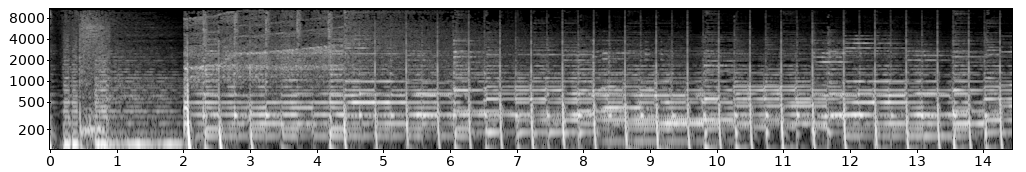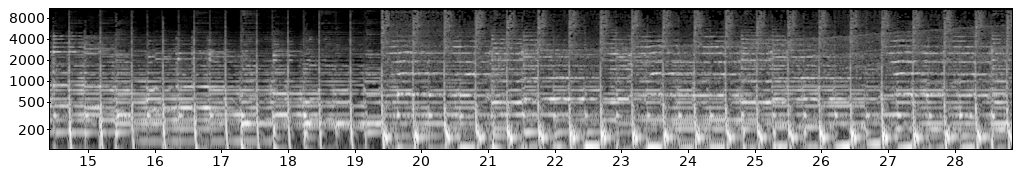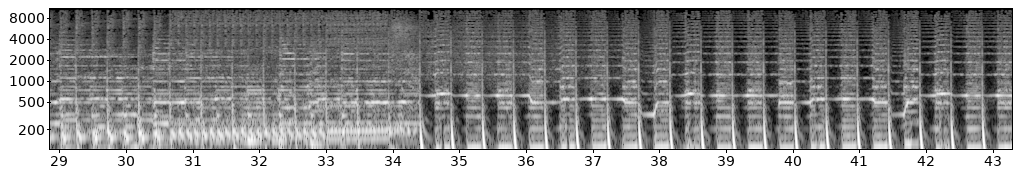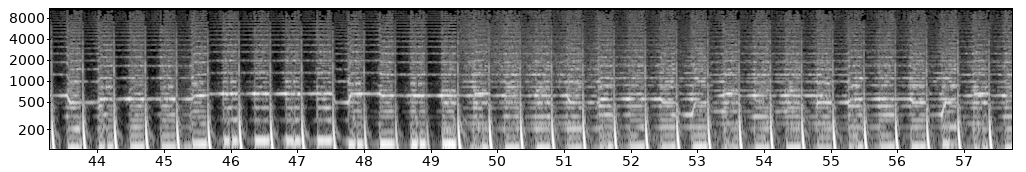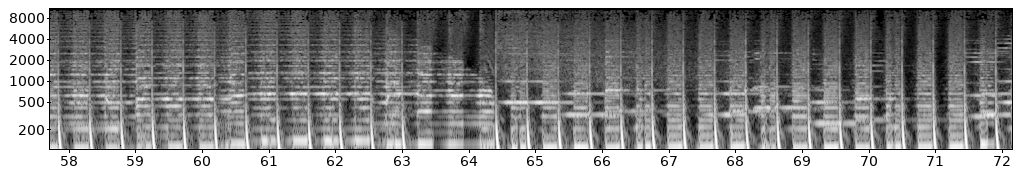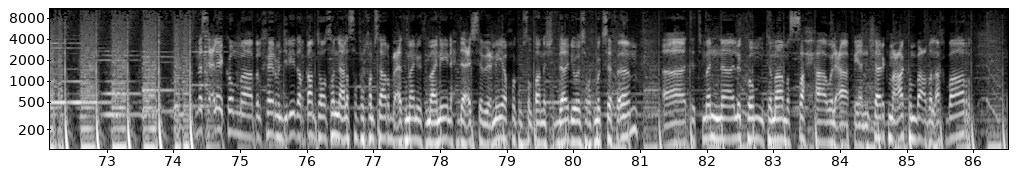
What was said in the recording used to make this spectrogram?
عليكم بالخير من جديد. أرقام تواصلنا على صفر خمسة أربعة ثمانية وثمانين أحد سبعمية. أخوكم سلطان الشدادي وأسرة مكسف أم. آه تتمنى لكم تمام الصحة والعافية. نشارك معاكم بعض الأخبار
